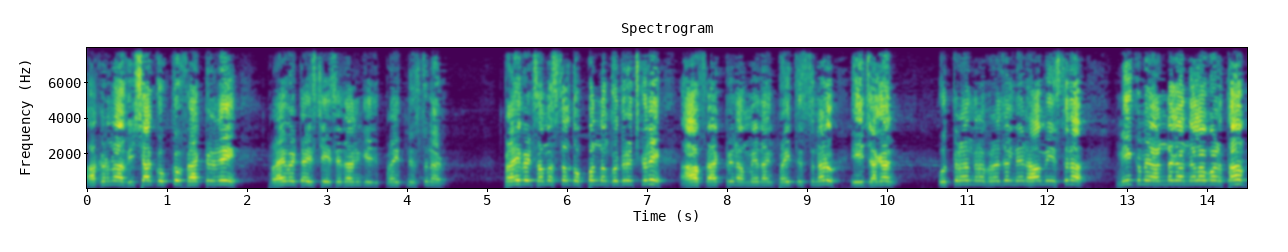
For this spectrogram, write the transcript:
అక్కడున్న విశాఖ ఉక్కు ఫ్యాక్టరీని ప్రైవేటైజ్ చేసేదానికి ప్రయత్నిస్తున్నాడు. ప్రైవేట్ సంస్థలతో ఒప్పందం కుదుర్చుకుని ఆ ఫ్యాక్టరీని అమ్మేదానికి ప్రయత్నిస్తున్నాడు ఈ జగన్. ఉత్తరాంధ్ర ప్రజలు నేను హామీ ఇస్తున్నా మీకు మేము అండగా నిలబడతాం.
